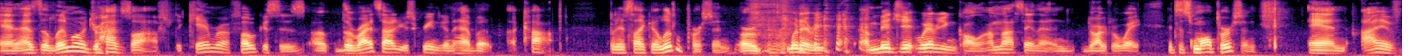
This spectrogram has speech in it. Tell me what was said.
and as the limo drives off, the camera focuses on the right side of your screen is going to have a, a cop, but it's like a little person or whatever, a midget, whatever you can call it. I'm not saying that in a derogatory way. It's a small person, and I have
